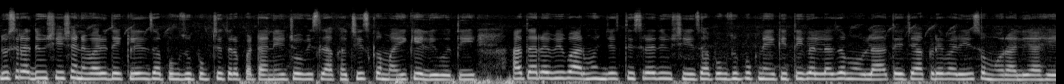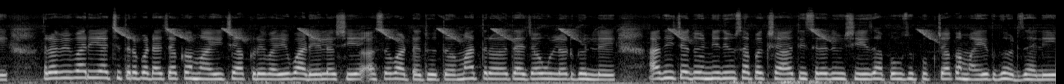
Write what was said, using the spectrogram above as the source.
दुसऱ्या दिवशी शनिवारी देखील झापूक झुपूक चित्रपटाने चोवीस लाखाचीच कमाई केली होती. आता रविवार म्हणजेच तिसऱ्या दिवशी झापूक झुपूकने किती गल्ला जमवला त्याची आकडेवारी समोर आली आहे. रविवारी या चित्रपटाच्या कमाईची आकडेवारी वाढेल अशी असं वाटत होतं. मात्र त्याच्या उलट घडले. आधीच्या दोन्ही दिवसापेक्षा तिसऱ्या दिवशी झापूक झुपूकच्या कमाईत घट झाली.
